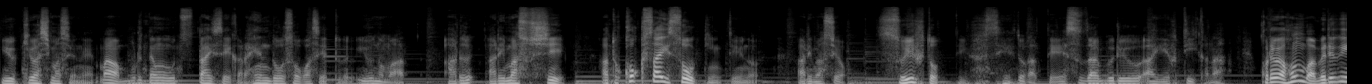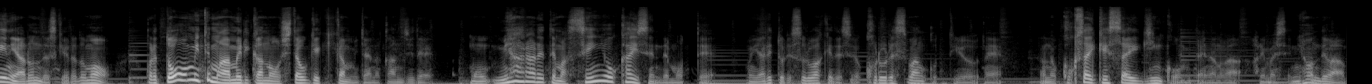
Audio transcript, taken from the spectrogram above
いう気はしますよね。まあ、ブルテンウッズ体制から変動相場制というのもあるありますし、あと国際送金っていうのありますよ。SWIFT っていう制度があって SWIFT かな。これは本部はベルギーにあるんですけれども、これどう見てもアメリカの下請け機関みたいな感じで、もう見張られてます。専用回線でもってやり取りするわけですよ。コルレスバンクっていうね、あの国際決済銀行みたいなのがありまして、日本では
